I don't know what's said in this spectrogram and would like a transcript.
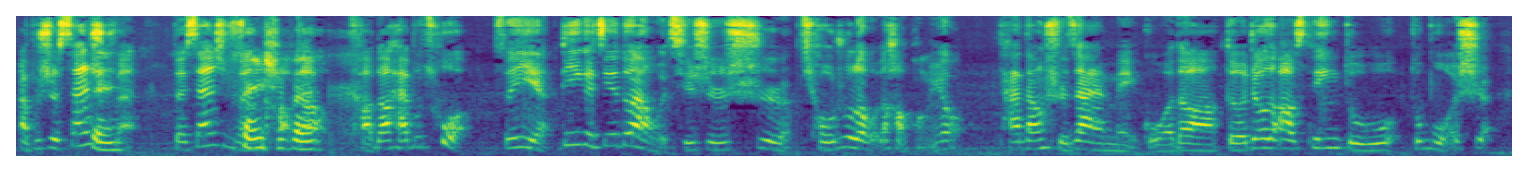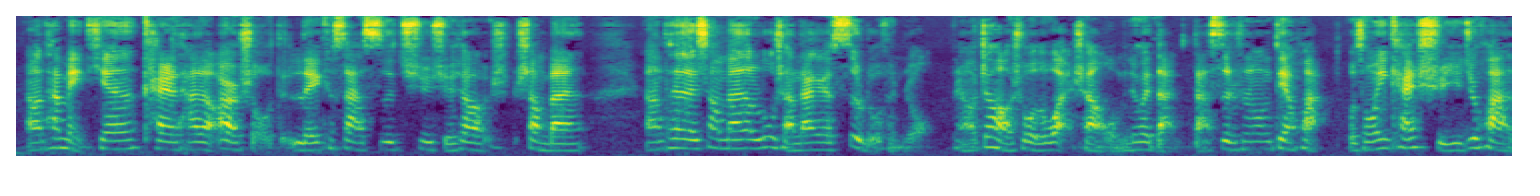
而不是三十分。对，三十分考到考到还不错。所以第一个阶段，我其实是求助了我的好朋友，他当时在美国的德州的奥斯汀读读博士，然后他每天开着他的二手雷克萨斯去学校上班。然后他在上班的路上大概四十多分钟，然后正好是我的晚上，我们就会打打四十分钟的电话。我从一开始一句话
